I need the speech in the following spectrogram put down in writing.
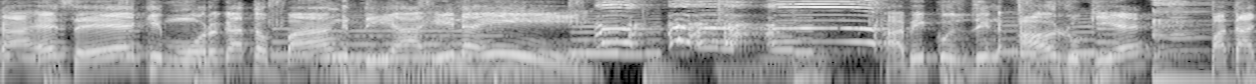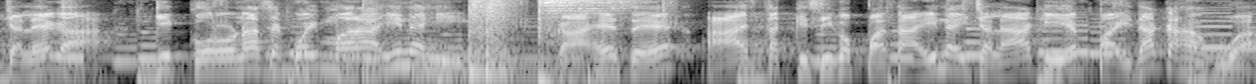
काहे से कि मुर्गा तो बांग दिया ही नहीं। अभी कुछ दिन और रुकिए, पता चलेगा कि कोरोना से कोई मरा ही नहीं। काहे से आज तक किसी को पता ही नहीं चला कि ये पैदा कहाँ हुआ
